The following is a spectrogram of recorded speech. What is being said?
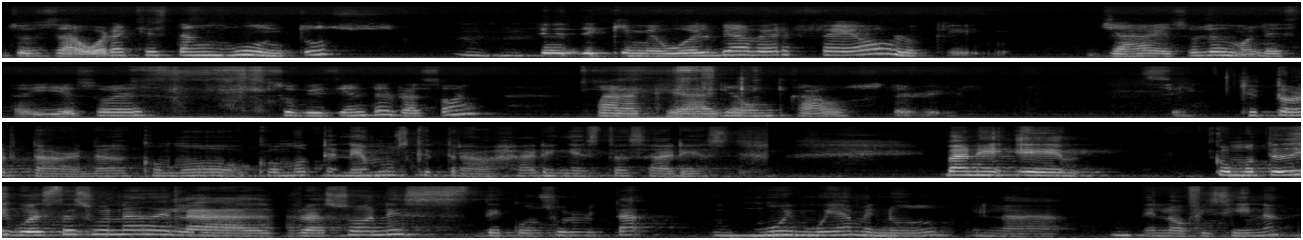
Entonces ahora que están juntos, desde que me vuelve a ver feo, lo que ya eso les molesta y eso es suficiente razón para que haya un caos terrible. Sí. Qué torta, ¿verdad? ¿Cómo, cómo tenemos que trabajar en estas áreas? Vane, eh, como te digo, esta es una de las razones de consulta muy, muy a menudo en la, en la oficina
